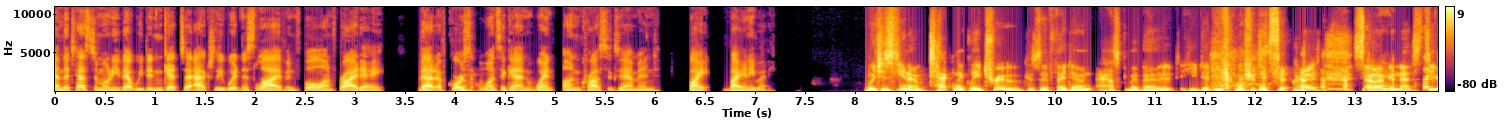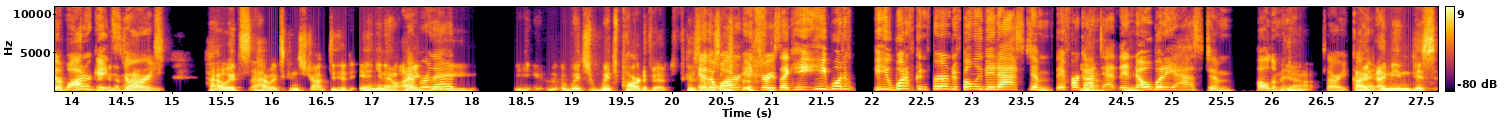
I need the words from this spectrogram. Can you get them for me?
and the testimony that we didn't get to actually witness live and full on friday that of course once again went uncross-examined by by anybody which is you know technically true because if they don't ask him about it he didn't contradict it right? So i mean that's It's like the your point, Watergate story. how it's, how it's how it's constructed. And you know Remember i agree Y- which which part of it? Because yeah the was a lot watergate of- story. Is like he he would have he would have confirmed if only they'd asked him. They forgot Yeah, that that nobody asked him. Haldeman Yeah. sorry go I, ahead. I mean, this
